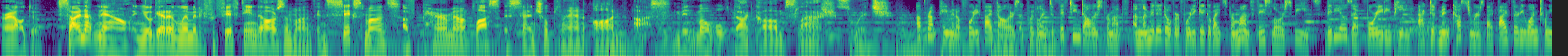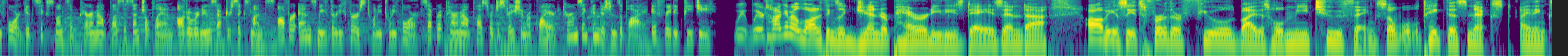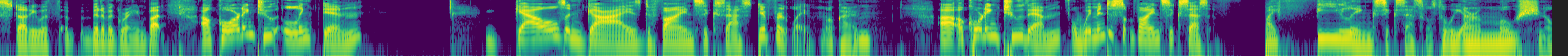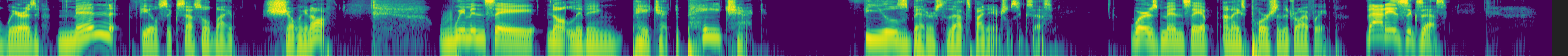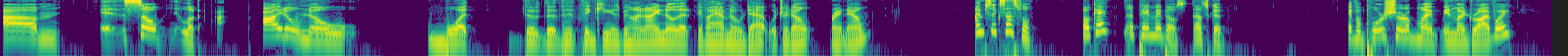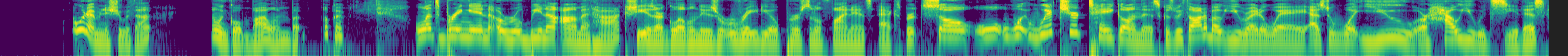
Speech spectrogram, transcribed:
All right, I'll do it. Sign up now and you'll get unlimited for $15 a month in six months of Paramount Plus Essential Plan on us. Mintmobile.com slash switch. Upfront payment of $45 equivalent to $15 per month. Unlimited over 40 gigabytes per month. Face lower speeds. Videos at 480p. Active Mint customers by 531.24 get six months of Paramount Plus Essential Plan. Auto renews after six months. Offer ends May 31st, 2024. Separate Paramount Plus registration required. Terms and conditions apply if rated PG. We, we're talking about a lot of things like gender parity these days, and uh, obviously it's further fueled by this whole Me Too thing. So we'll take this next, I think, study with a bit of a grain. But according to LinkedIn, gals and guys define success differently. Okay. Uh, according to them, women define success by feeling successful. So we are emotional, whereas men feel successful by showing it off. Women say not living paycheck to paycheck feels better, so that's financial success. Whereas men say a, a nice Porsche in the driveway. That is success. Um, so look, I, I don't know what the, the the thinking is behind. I know that if I have no debt, which I don't right now, I'm successful. Okay, I pay my bills. That's good. If a Porsche showed up my in my driveway, I wouldn't have an issue with that. I wouldn't go and buy one, but okay. Let's bring in Rubina Ahmed She is our Global News radio personal finance expert. So, what's your take on this? Because we thought about you right away as to what you or how you would see this.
